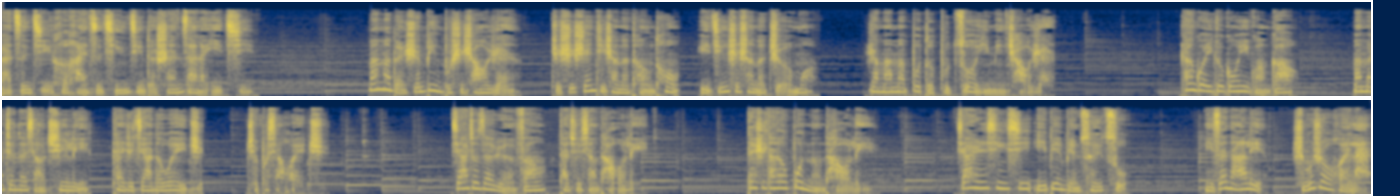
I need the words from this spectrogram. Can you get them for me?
把自己和孩子紧紧的拴在了一起。妈妈本身并不是超人，只是身体上的疼痛与精神上的折磨，让妈妈不得不做一名超人。看过一个公益广告。妈妈站在小区里看着家的位置，却不想回去。家就在远方，她却想逃离，但是她又不能逃离。家人信息一遍遍催促：“你在哪里？什么时候回来？”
